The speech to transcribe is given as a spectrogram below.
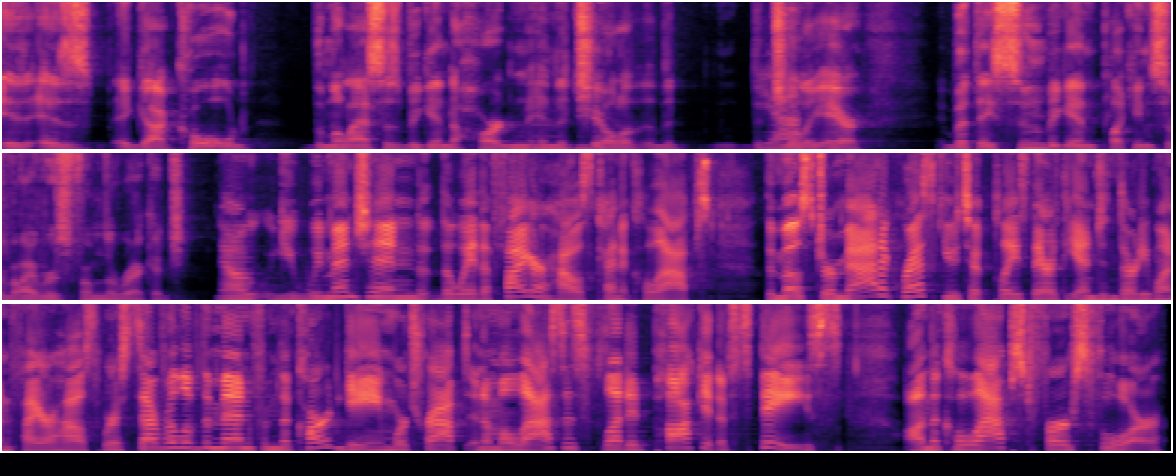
as- as it got cold, the molasses began to harden in the chill mm-hmm. of the, the Yeah. chilly air. But they soon began plucking survivors from the wreckage. Now, you, we mentioned the way the firehouse kind of collapsed. The most dramatic rescue took place there at the Engine 31 firehouse, where several of the men from the card game were trapped in a molasses flooded pocket of space on the collapsed first floor.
